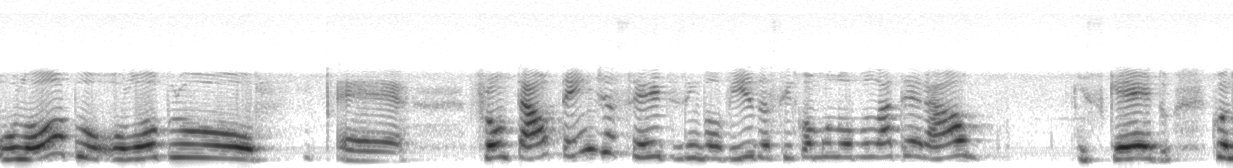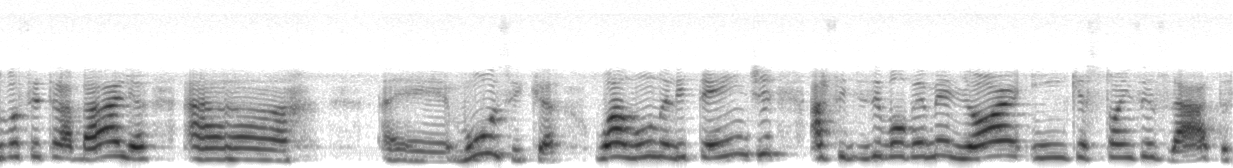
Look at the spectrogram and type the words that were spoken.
o lobo, o lobo é, frontal tende a ser desenvolvido, assim como o lobo lateral esquerdo. Quando você trabalha a, é, música, o aluno ele tende a se desenvolver melhor em questões exatas,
